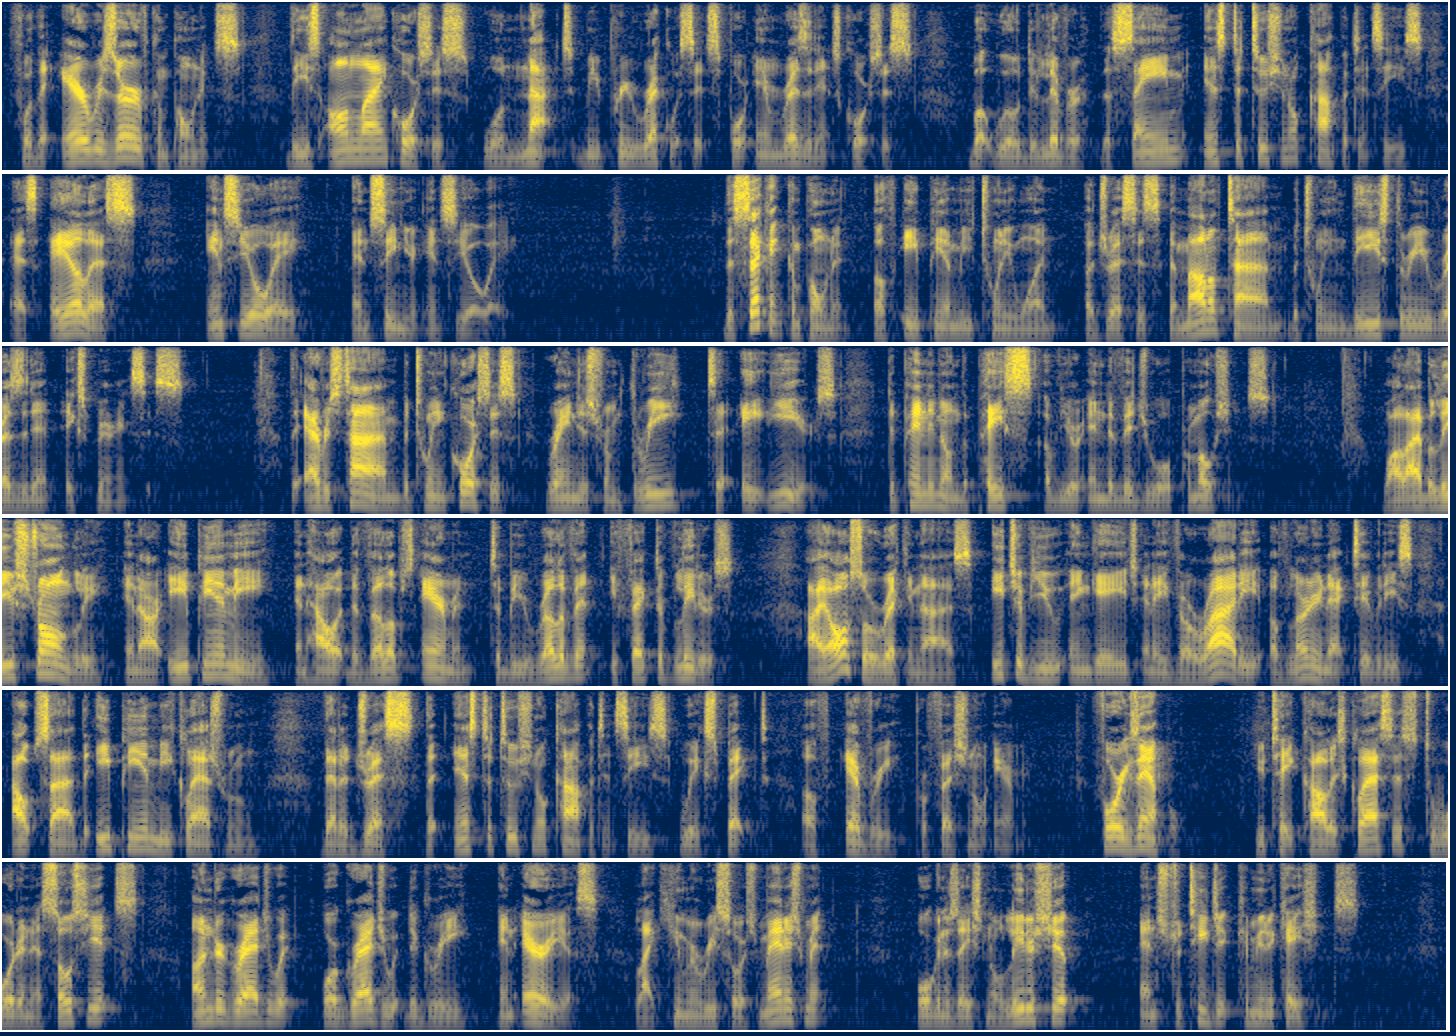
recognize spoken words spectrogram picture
For the Air Reserve components, these online courses will not be prerequisites for in residence courses, but will deliver the same institutional competencies as ALS, NCOA, and Senior NCOA. The second component of EPME 21 addresses the amount of time between these three resident experiences. The average time between courses ranges from three to eight years, depending on the pace of your individual promotions. While I believe strongly in our EPME and how it develops airmen to be relevant, effective leaders, I also recognize each of you engage in a variety of learning activities outside the EPME classroom that address the institutional competencies we expect of every professional airman. For example, you take college classes toward an associate's, undergraduate, or graduate degree in areas like human resource management, organizational leadership, and strategic communications.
